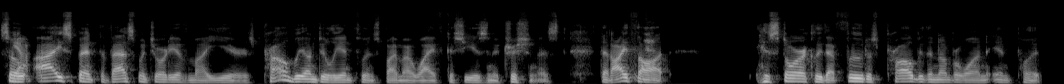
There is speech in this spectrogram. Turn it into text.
So Yeah. I spent the vast majority of my years probably unduly influenced by my wife because she is a nutritionist that I thought historically that food was probably the number one input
